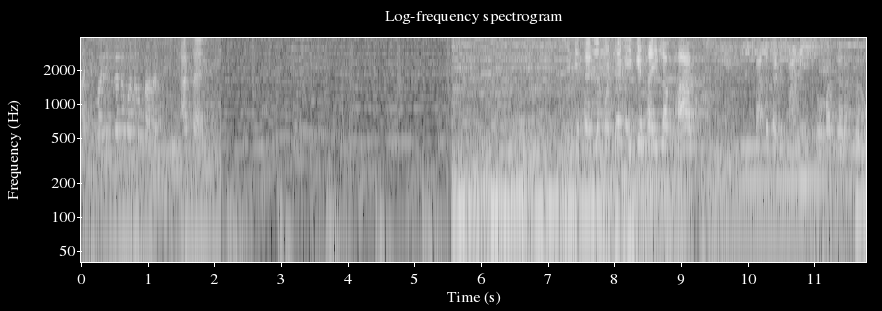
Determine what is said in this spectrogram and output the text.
अशी बरीच जण बनवतात अशी. असं आहे. साईडला मटण एके साईडला भात. भातासाठी पाणी टोपात गरम करू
